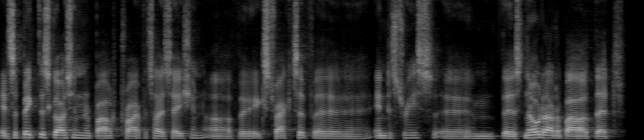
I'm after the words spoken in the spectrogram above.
it's a big discussion about privatization of uh, extractive uh, industries. Um, there's no doubt about that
